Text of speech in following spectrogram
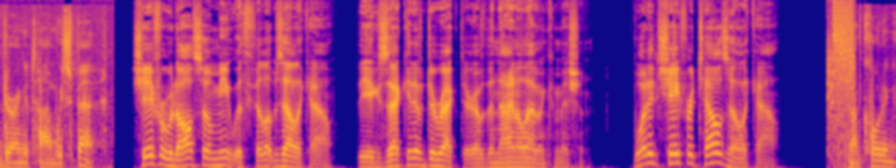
during the time we spent. Shaffer would also meet with Philip Zelikow, the executive director of the 9 11 Commission. What did Shaffer tell Zelikow? And I'm quoting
